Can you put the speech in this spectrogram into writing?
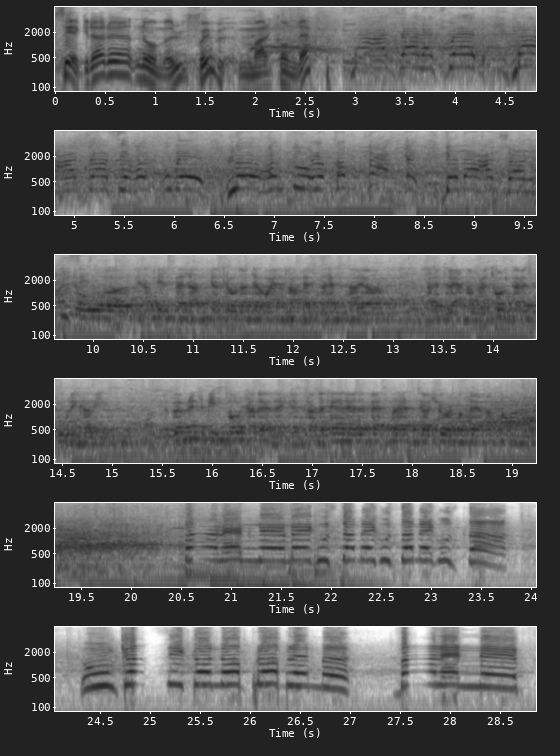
Segrare nummer sju, Marcon Lepp. Maharaja, la Suède. Maharaja s'est retrouvé. Le retour, le comeback de Maharaja le 17. Vid några tillfällen. Jag trodde att det var en av de bästa hästar jag hade tränat för. Det tolkades på olika vis. Du behöver inte misstolka det längre. För det här är den bästa häst jag har kört och tränat någon gång. Barenne, me gusta, me gusta, me gusta! Un classico, no problem! Barenne, me!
